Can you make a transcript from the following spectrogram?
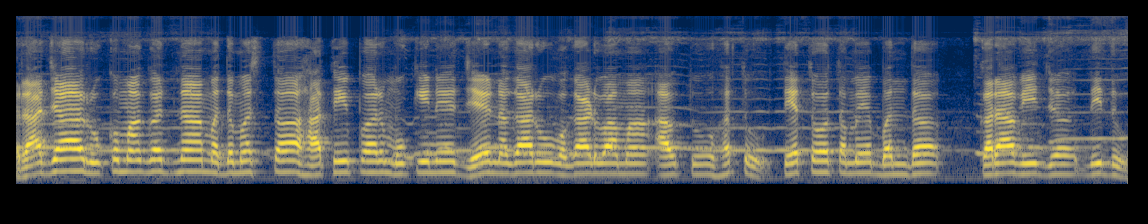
રાજા રૂકમાગજના મદમસ્ત હાથી પર મૂકીને જે નગારું વગાડવામાં આવતું હતું તે તો તમે બંધ કરાવી જ દીધું.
